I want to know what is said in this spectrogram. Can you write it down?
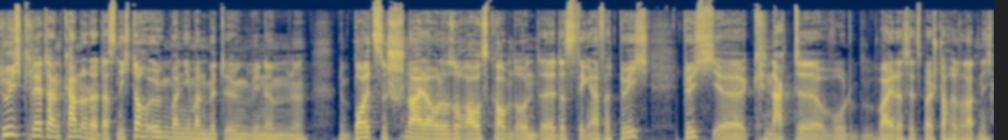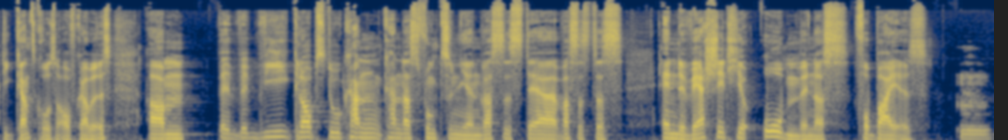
durchklettern kann oder dass nicht doch irgendwann jemand mit irgendwie einem, einem Bolzenschneider oder so rauskommt und äh, das Ding einfach durch durchknackte, äh, wobei das jetzt bei Stacheldraht nicht die ganz große Aufgabe ist. Ähm, wie glaubst du, kann, kann das funktionieren? Was ist der, was ist das Ende? Wer steht hier oben, wenn das vorbei ist? Mhm.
